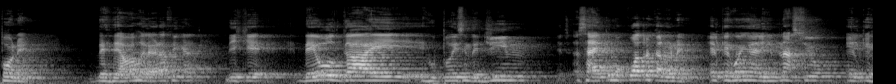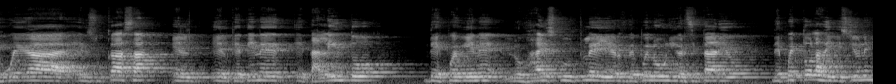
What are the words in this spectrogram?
pone, desde abajo de la gráfica, dije, the old guy who plays in the gym, o sea, hay como cuatro escalones. El que juega en el gimnasio, el que juega en su casa, el, el que tiene eh, talento, después vienen los high school players, después los universitarios, después todas las divisiones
